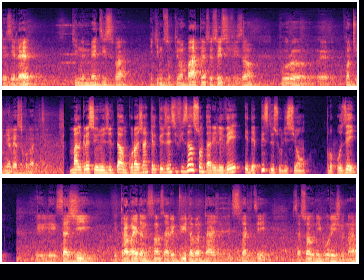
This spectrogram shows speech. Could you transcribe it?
des élèves qui ne maîtrisent pas et qui n'ont pas atteint ce seuil suffisant pour euh, euh, continuer leur scolarité. Malgré ce résultat encourageant, quelques insuffisances sont à relever et des pistes de solutions proposées. Il s'agit de travailler dans le sens à réduire davantage les disparités, que ce soit au niveau régional,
